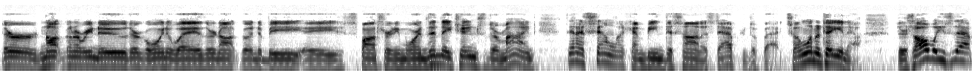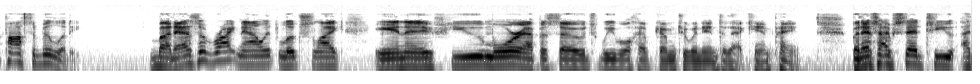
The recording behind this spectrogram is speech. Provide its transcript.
they're not going to renew, they're going away, they're not going to be a sponsor anymore, and then they change their mind, then I sound like I'm being dishonest after the fact. So I want to tell you now, there's always that possibility. But as of right now, it looks like in a few more episodes, we will have come to an end to that campaign. But as I've said to you uh,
